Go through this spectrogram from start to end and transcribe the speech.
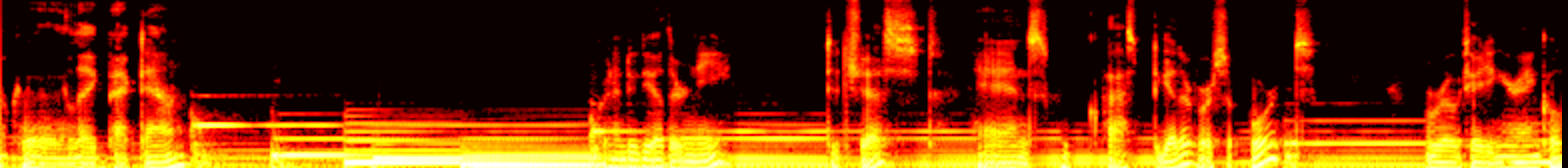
Okay, leg back down. We're going to do the other knee to chest, hands clasped together for support, rotating your ankle.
